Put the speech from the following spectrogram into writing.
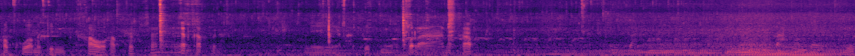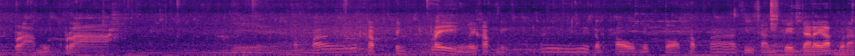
ครอบครัวมากินข้าวครับแซ่บๆครับนี่ผัดเผ็ดหมูปลานะครับปากของแกหมูปลาหมูปลานี่ครับเปิ้ลครับเป็นเปล่งเลยครับนี่เอ้ย กับข้าวหมูกรอบครับป้าสีสันเป็นจังไรครับคุณอะ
